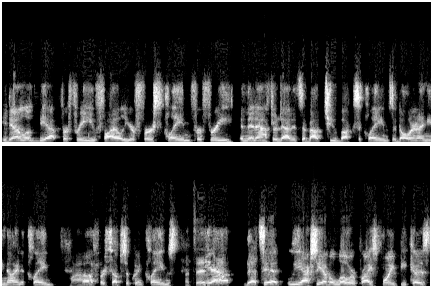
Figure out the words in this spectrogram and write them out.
You download the app for free. You file your first claim for free, and then after that, it's about two bucks a claim. It's a dollar ninety nine a claim wow. uh, for subsequent claims. That's it. Yeah, that's it. We actually have a lower price point because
